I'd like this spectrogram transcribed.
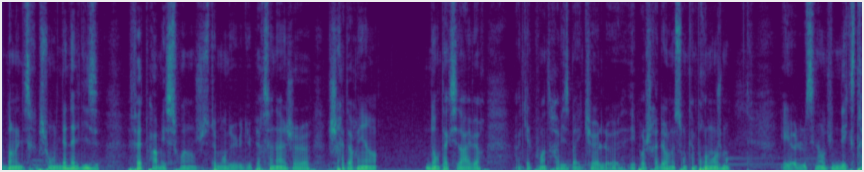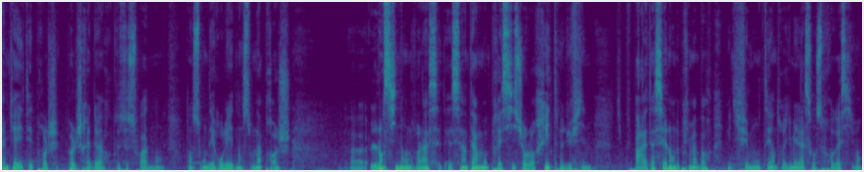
dans la description une analyse faite par mes soins justement du, du personnage schraderien dans Taxi Driver, à quel point Travis Bickle euh, et Paul Schrader ne sont qu'un prolongement. Et le scénario d'une extrême qualité de Paul Schrader, que ce soit dans, son déroulé, dans son approche. Euh, Lancinant, voilà, c'est un terme précis sur le rythme du film, qui peut paraître assez lent de prime abord, mais qui fait monter entre guillemets la sauce progressivement,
